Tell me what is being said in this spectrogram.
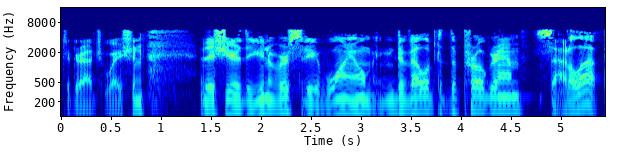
to graduation, this year the University of Wyoming developed the program Saddle Up.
